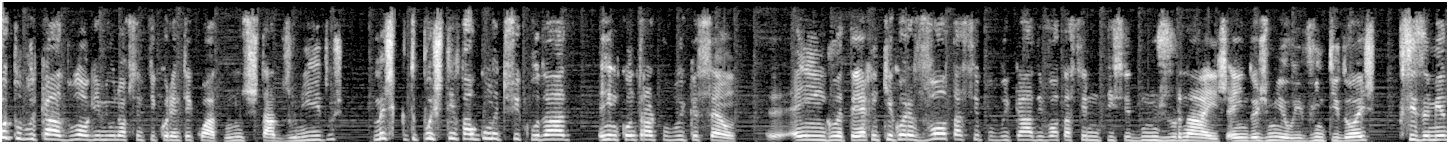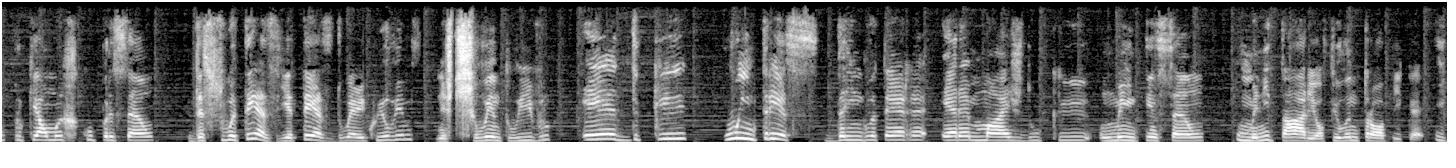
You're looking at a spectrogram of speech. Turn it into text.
foi publicado logo em 1944 nos Estados Unidos, mas que depois teve alguma dificuldade em encontrar publicação eh, em Inglaterra e que agora volta a ser publicado e volta a ser notícia nos jornais em 2022, precisamente porque há uma recuperação da sua tese. E a tese do Eric Williams, neste excelente livro, é de que o interesse da Inglaterra era mais do que uma intenção humanitária ou filantrópica e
